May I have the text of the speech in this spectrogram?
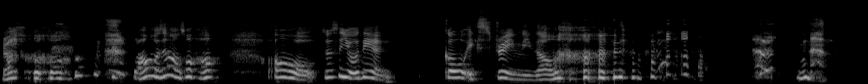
然后 然后我就想说，哦哦，就是有点 go extreme，你知道吗？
